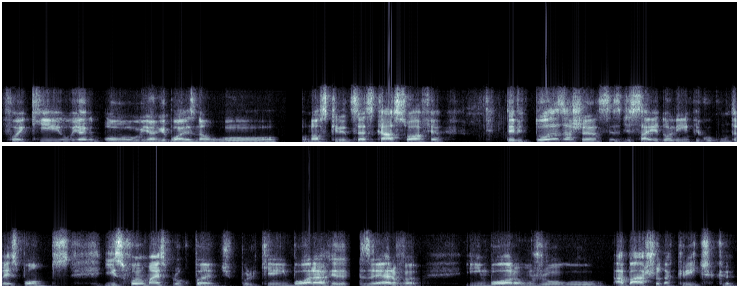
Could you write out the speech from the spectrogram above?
foi que o Young, o Young Boys, não, o, o nosso querido CSKA Sofia teve todas as chances de sair do Olímpico com três pontos. E isso foi o mais preocupante, porque embora a reserva e embora um jogo abaixo da crítica,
